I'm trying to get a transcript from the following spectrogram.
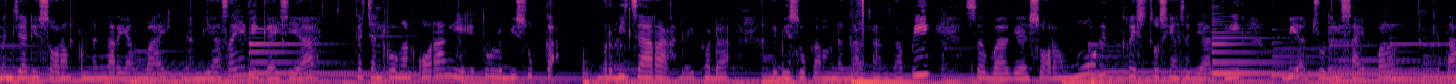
menjadi seorang pendengar yang baik dan biasanya nih guys ya kecenderungan orang yaitu lebih suka berbicara daripada lebih suka mendengarkan tapi sebagai seorang murid Kristus yang sejati be a true disciple kita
